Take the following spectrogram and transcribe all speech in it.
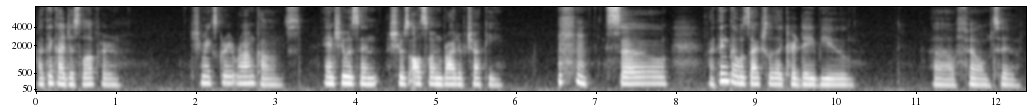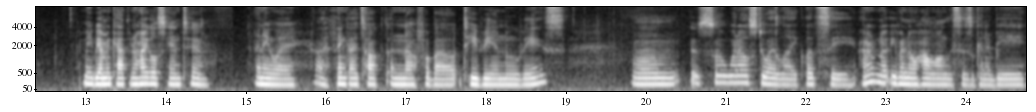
I think I just love her. She makes great rom coms. And she was in she was also in Bride of Chucky. so I think that was actually like her debut uh, film too. Maybe I'm a Katherine Heigl stan too. Anyway, I think I talked enough about TV and movies. Um, so what else do I like? Let's see. I don't know even know how long this is gonna be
